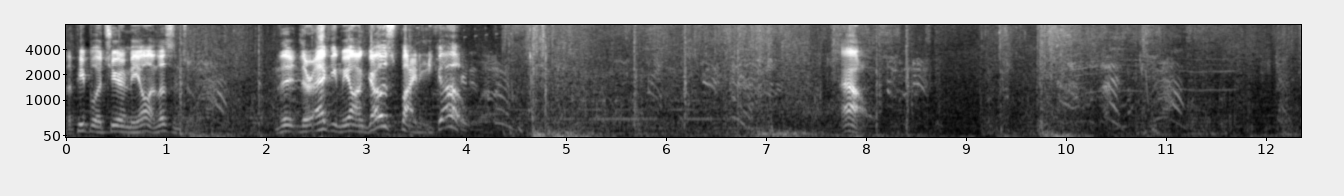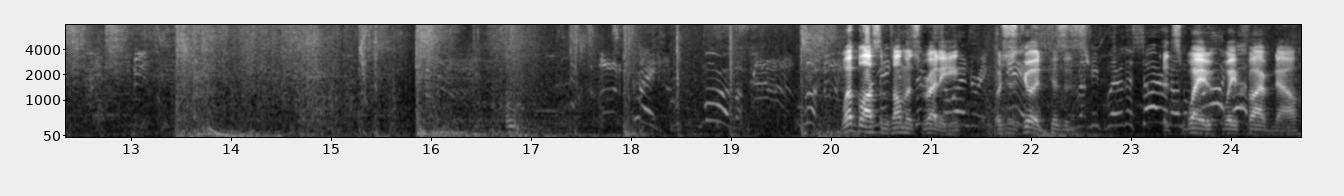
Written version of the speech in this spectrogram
The people are cheering me on. Listen to them. They're, they're egging me on. Go, Spidey, go. Ow. Web Blossom's almost ready, which is good because it's let me blare the siren it's way wave five now.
